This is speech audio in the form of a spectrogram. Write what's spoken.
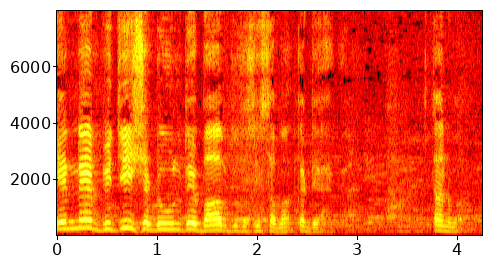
ਇੰਨੇ ਬਿਜ਼ੀ ਸ਼ਡਿਊਲ ਦੇ ਬਾਵਜੂਦ ਅਸੀਂ ਸਮਾਂ ਕੱਢਿਆ ਹੈਗਾ। ਧੰਨਵਾਦ।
